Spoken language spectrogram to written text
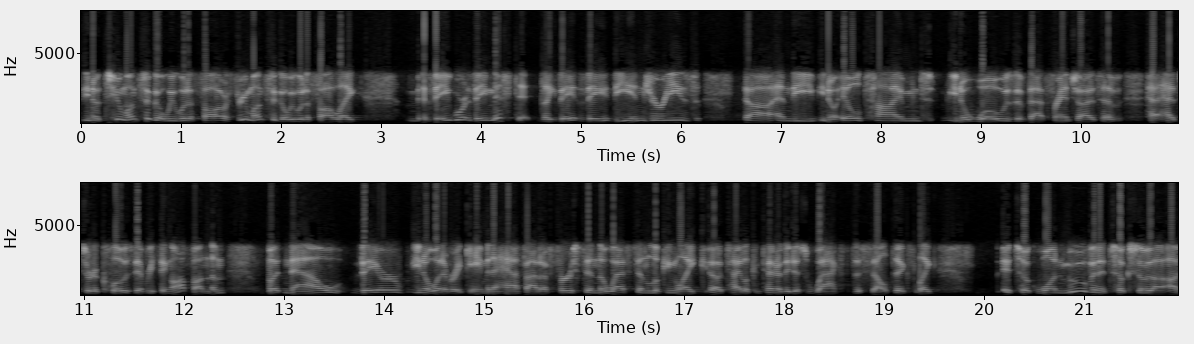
You know, two months ago we would have thought, or three months ago we would have thought like they were they missed it. Like they they the injuries uh, and the you know ill-timed you know woes of that franchise have ha- had sort of closed everything off on them. But now they are you know whatever a game and a half out of first in the West and looking like a title contender. They just waxed the Celtics. Like it took one move and it took some, a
